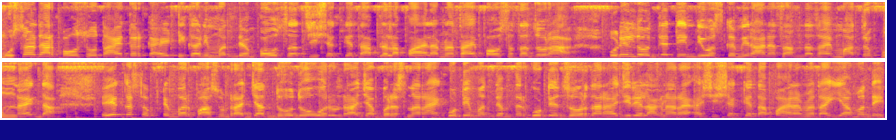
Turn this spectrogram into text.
मुसळधार पाऊस होत आहे तर काही ठिकाणी मध्यम पावसाची शक्यता आपल्याला पाहायला मिळत आहे. पावसाचा जोर हा पुढील दोन ते तीन दिवस कमी राहण्याचा अंदाज आहे. मात्र पुन्हा एकदा एक सप्टेंबरपासून राज्यात धो वरून राजा बरसणार आहे. कोठे मध्यम तर कोठे जोरदार हजेरी लागणार आहे अशी शक्यता पाहायला मिळत आहे. यामध्ये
